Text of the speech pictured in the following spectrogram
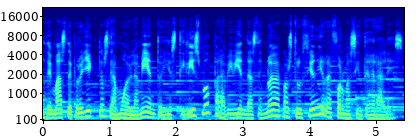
además de proyectos de amueblamiento y estilismo para viviendas de nueva construcción y reformas integrales.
